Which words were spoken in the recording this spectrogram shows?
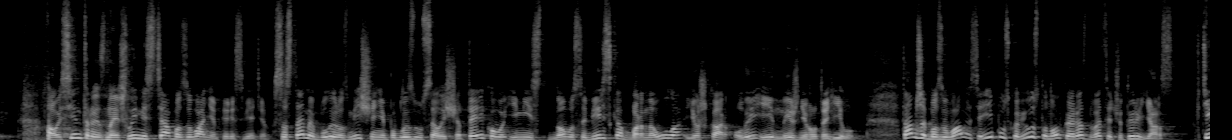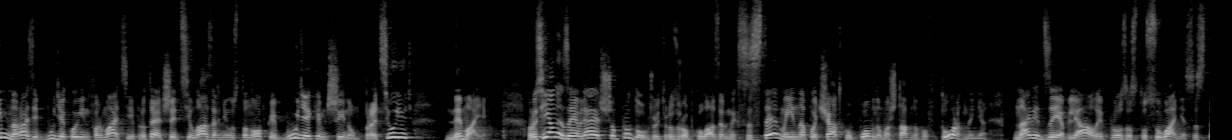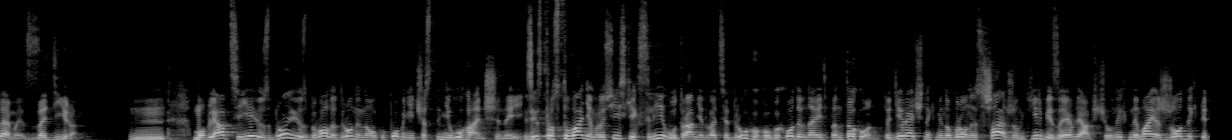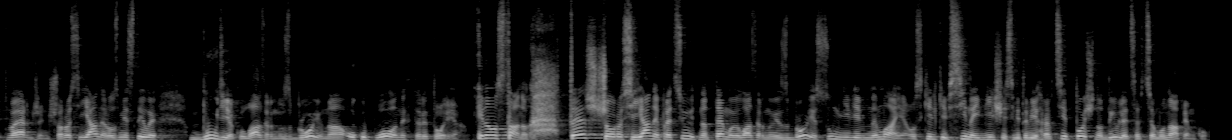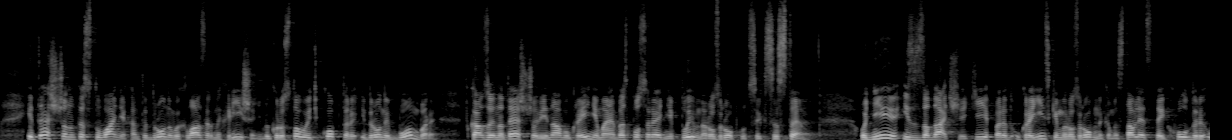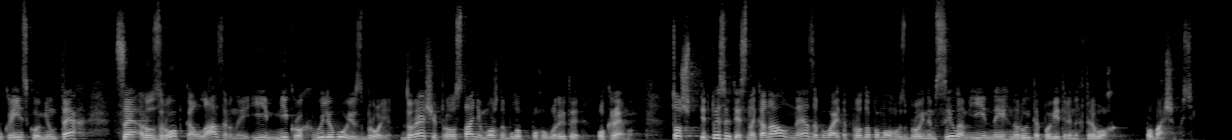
а осінтери знайшли місця базування пересвітів. Системи були розміщені поблизу селища Тейково і міст Новосибірська, Барнаула, Йошкар-Оли і Нижнього Тагілу. Там же базувалися і пускові установки РС-24 Ярс. Втім, наразі будь-якої інформації про те, чи ці лазерні установки будь-яким чином працюють, немає. Росіяни заявляють, що продовжують розробку лазерних систем, і на початку повномасштабного вторгнення навіть заявляли про застосування системи Задіра. Мовляв, цією зброєю збивали дрони на окупованій частині Луганщини. Зі спростуванням російських слів у травні 22-го виходив навіть Пентагон. Тоді речник Міноборони США Джон Кірбі заявляв, що у них немає жодних підтверджень, що росіяни розмістили будь-яку лазерну зброю на окупованих територіях. І наостанок, те, що росіяни працюють над темою лазерної зброї, сумнівів немає, оскільки всі найбільші світові гравці точно дивляться в цьому напрямку. І те, що на тестуваннях антидронових лазерних рішень використовують коптери і дрони-бомбери, вказує на те, що війна в Україні має безпосередній вплив на розробку цих систем. Однією із задач, які перед українськими розробниками ставлять стейкхолдери українського Мілтех, це розробка лазерної і мікрохвильової зброї. До речі, про останню можна було б поговорити окремо. Тож підписуйтесь на канал, не забувайте про допомогу Збройним силам і не ігноруйте повітряних тривог. Побачимось.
